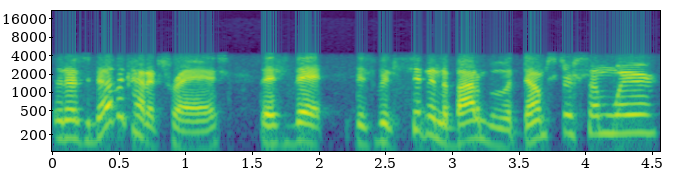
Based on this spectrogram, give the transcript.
Then there's another kind of trash that's that that's been sitting in the bottom of a dumpster somewhere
